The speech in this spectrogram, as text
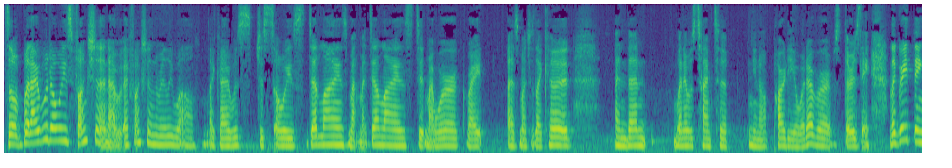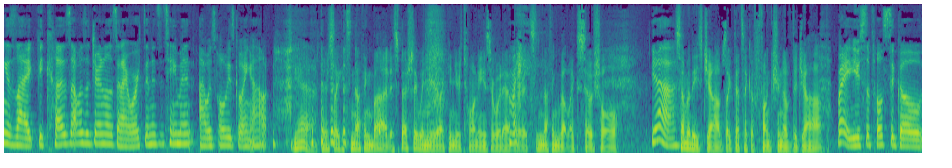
so, but I would always function. I, I functioned really well. Like I was just always deadlines, met my deadlines, did my work, write as much as I could, and then when it was time to you know party or whatever, it was Thursday. And the great thing is like because I was a journalist and I worked in entertainment, I was always going out. yeah, there's like it's nothing but, especially when you're like in your 20s or whatever. Right. It's nothing but like social. yeah. Some of these jobs, like that's like a function of the job. Right, you're supposed to go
